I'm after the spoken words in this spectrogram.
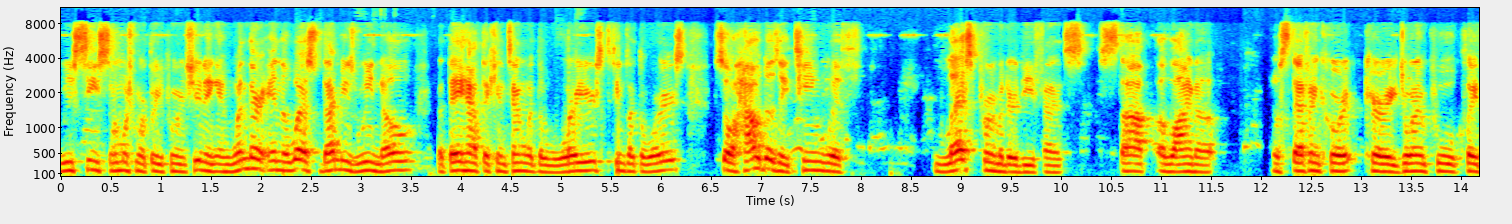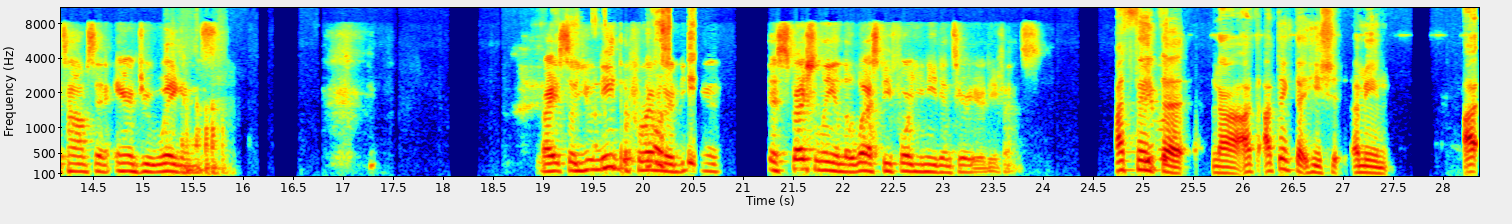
We see so much more three point shooting, and when they're in the West, that means we know that they have to contend with the Warriors, teams like the Warriors. So how does a team with less perimeter defense stop a lineup of Stephen Curry, Jordan Poole, Klay Thompson, Andrew Wiggins? Right. So you need the perimeter defense, especially in the West, before you need interior defense. I think that no, I I think that he should. I mean, I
